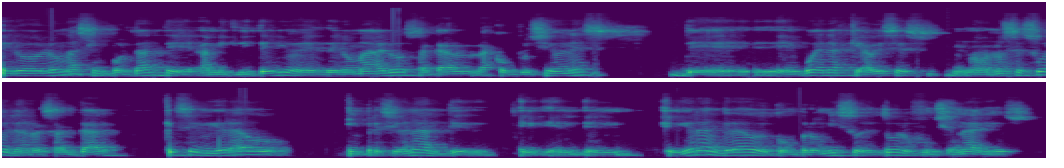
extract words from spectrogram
Pero lo más importante, a mi criterio, es de lo malo sacar las conclusiones de, buenas que a veces no, se suelen resaltar, que es el grado impresionante, el, gran grado de compromiso de todos los funcionarios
